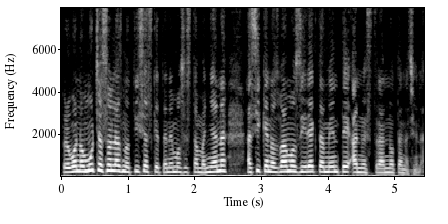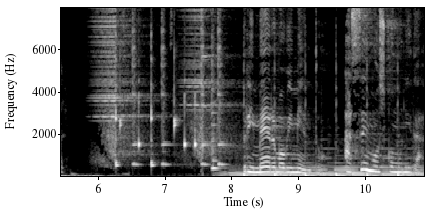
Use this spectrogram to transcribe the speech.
Pero bueno, muchas son las noticias que tenemos esta mañana. Así que nos vamos directamente a nuestra nota nacional. Primer movimiento. Hacemos comunidad.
